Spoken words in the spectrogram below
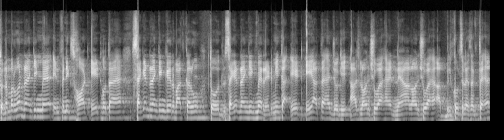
तो नंबर वन रैंकिंग में इन्फिनिक्स हॉट 8 होता है। सेकंड रैंकिंग की अगर बात करूँ तो सेकंड रैंकिंग में Redmi का 8A आता है, जो कि आज लॉन्च हुआ है, नया लॉन्च हुआ है, आप बिल्कुल से ले सकते हैं।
